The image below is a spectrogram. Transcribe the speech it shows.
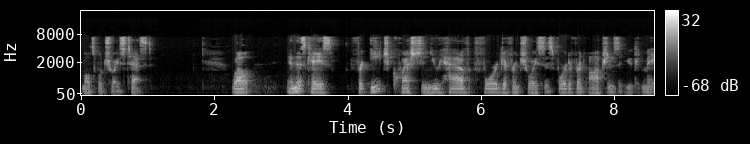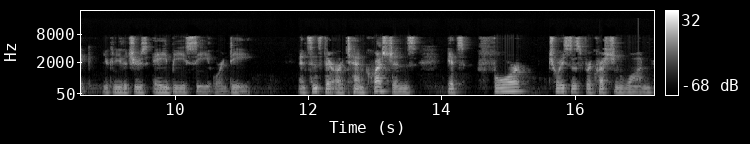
multiple choice test? Well, in this case, for each question, you have four different choices, four different options that you can make. You can either choose A, B, C, or D. And since there are 10 questions, it's four choices for question one,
